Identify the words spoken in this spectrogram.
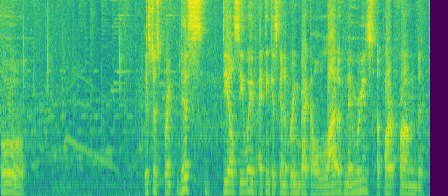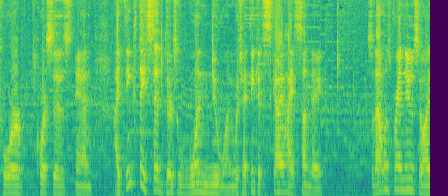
Oh. This just bring this DLC wave I think is going to bring back a lot of memories apart from the tour courses and I think they said there's one new one which I think it's Sky High Sundae. So that one's brand new so I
